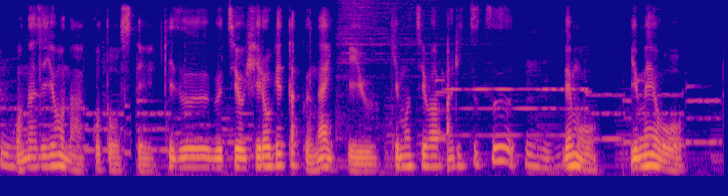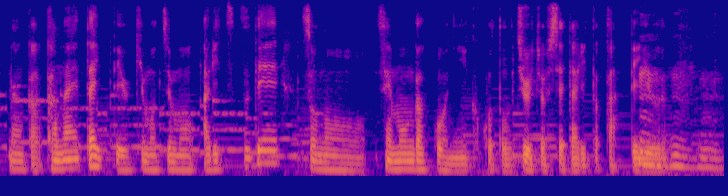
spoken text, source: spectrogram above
うん同じようなことをして傷口を広げたくないっていう気持ちはありつつうんでも夢をなんか叶えたいっていう気持ちもありつつでその専門学校に行くことを躊躇してたりとかっていう、うん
